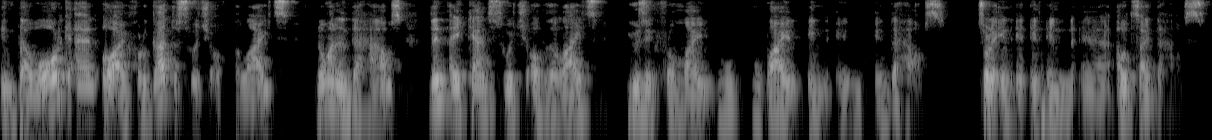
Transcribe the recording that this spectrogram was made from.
in the work and, oh, I forgot to switch off the lights. No one in the house. Then I can switch off the lights using from my mobile in, in, in the house. Sorry, in, in, in uh, outside the house.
